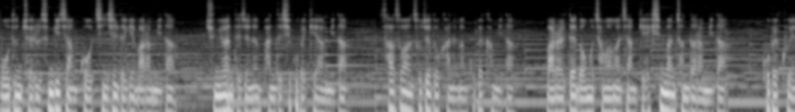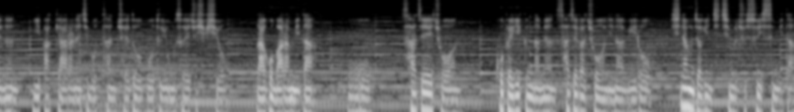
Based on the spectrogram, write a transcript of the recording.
모든 죄를 숨기지 않고 진실되게 말합니다. 중요한 대죄는 반드시 고백해야 합니다. 사소한 소재도 가능한 고백합니다. 말할 때 너무 정황하지 않게 핵심만 전달합니다. 고백 후에는 이 밖에 알아내지 못한 죄도 모두 용서해 주십시오. 라고 말합니다. 5. 사제의 조언. 고백이 끝나면 사제가 조언이나 위로, 신앙적인 지침을 줄 수 있습니다.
